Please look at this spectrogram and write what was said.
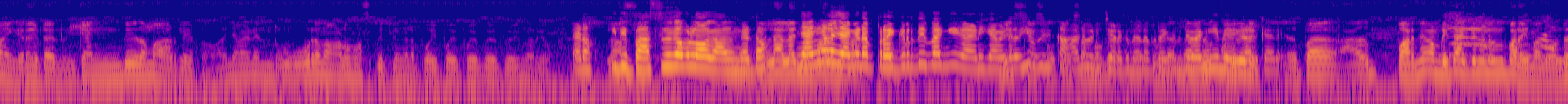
ഭയങ്കരമായിട്ടായിരുന്നു എനിക്ക് എന്ത് ചെയ്താൽ മാറില്ലായിരുന്നു. അത് ഞാൻ എന്തോരം നാൾ ഹോസ്പിറ്റലിൽ ഇങ്ങനെ പോയി പോയി പോയി പോയി പോയി എന്നറിയോ? എടോ ഇതിപ്പോ അസുഖ ബ്ലോഗാകും കേട്ടോ. ഞങ്ങൾ ഞങ്ങളുടെ പ്രകൃതി ഭംഗി കാണിക്കാൻ വേണ്ടി പറഞ്ഞ കാട് പ്രകൃതി ഭംഗി ഇപ്പൊ പറഞ്ഞ് കംപ്ലീറ്റ് ആക്കിയില്ലെന്ന് പറയും. അതുകൊണ്ട്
